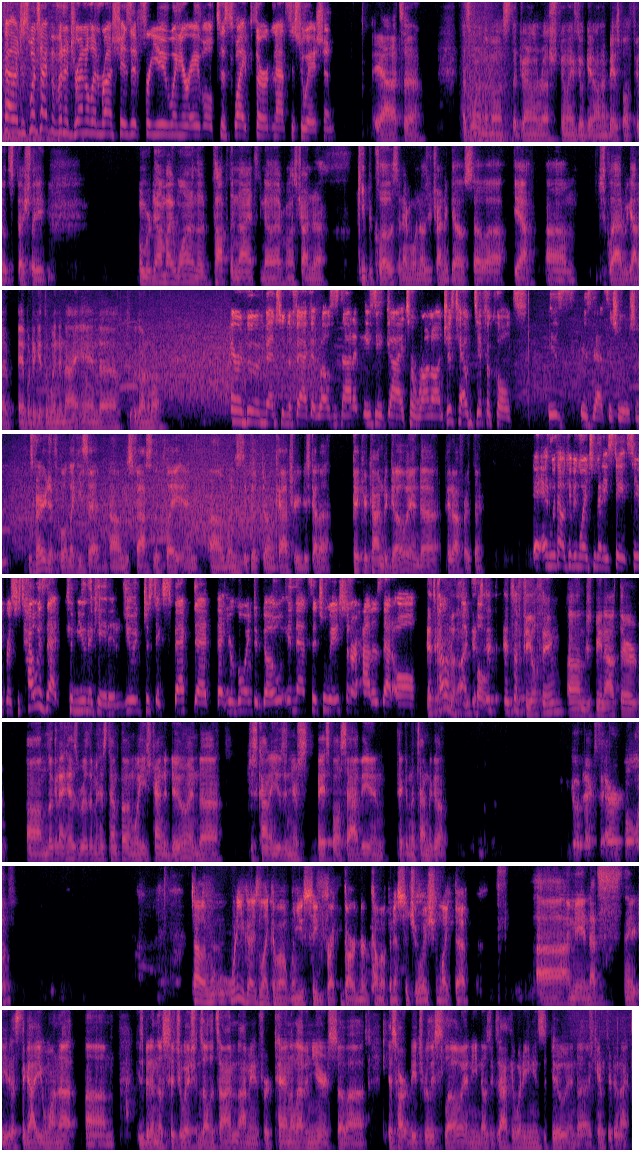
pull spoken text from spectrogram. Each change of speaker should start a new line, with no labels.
Tyler, just what type of an adrenaline rush is it for you when you're able to swipe third in that situation?
Yeah, that's a that's one of the most adrenaline rush feelings you'll get on a baseball field, especially when we're down by one in the top of the ninth. You know, everyone's trying to keep it close, and everyone knows you're trying to go. So uh, yeah, um, just glad we got to, able to get the win tonight and uh, keep it going tomorrow.
Aaron Boone mentioned the fact that Wells is not an easy guy to run on. Just how difficult is is that situation?
It's very difficult, like he said. Um, he's fast to the plate, and um, Wynns is a good throwing catcher. You just gotta pick your time to go and uh, pay it off right there.
And without giving away too many state secrets, just how is that communicated? Do you just expect that that you're going to go in that situation, or how does that all?
It's kind of a
kind of
it's,
unfold?
it, it's a feel thing. Um, just being out there, um, looking at his rhythm, his tempo, and what he's trying to do, and uh, just kind of using your baseball savvy and picking the time to go.
Go next to Eric Bolins.
Tyler, what do you guys like about when you see Brett Gardner come up in a situation like that?
Uh, I mean, that's that's the guy you want up. Um, he's been in those situations all the time. I mean, for 10, 11 years. So uh, his heartbeat's really slow, and he knows exactly what he needs to do, and uh, came through tonight.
